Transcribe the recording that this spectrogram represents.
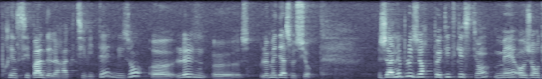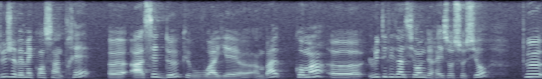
principale de leur activité, disons, les, les médias sociaux. J'en ai plusieurs petites questions, mais aujourd'hui, je vais me concentrer euh, à ces deux que vous voyez euh, en bas. Comment euh, l'utilisation des réseaux sociaux peut,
